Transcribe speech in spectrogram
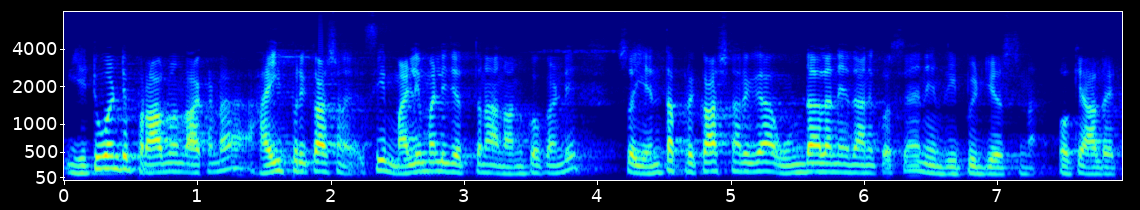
ఎటువంటి ప్రాబ్లం రాకుండా హై ప్రికాషనరీ సి మళ్ళీ మళ్ళీ చెప్తున్నాను అనుకోకండి. సో ఎంత ప్రికాషనరీగా ఉండాలనే దానికోసమే నేను రిపీట్ చేస్తున్నా. ఓకే ఆల్రైట్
